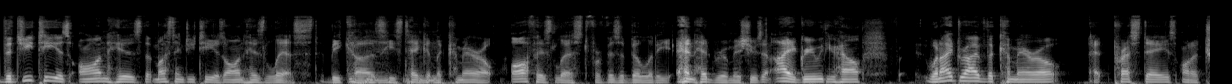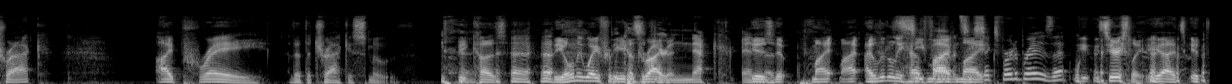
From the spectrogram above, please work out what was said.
The GT is on his the Mustang GT is on his list because Mm-hmm, he's taken the Camaro off his list for visibility and headroom issues. And I agree with you, Hal. When I drive the Camaro at press days on a track, I pray that the track is smooth because the only way for me to because of drive your it neck and is the that my, my I literally have C5 my, and my C6 vertebrae. Is that Seriously, yeah, it's it,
